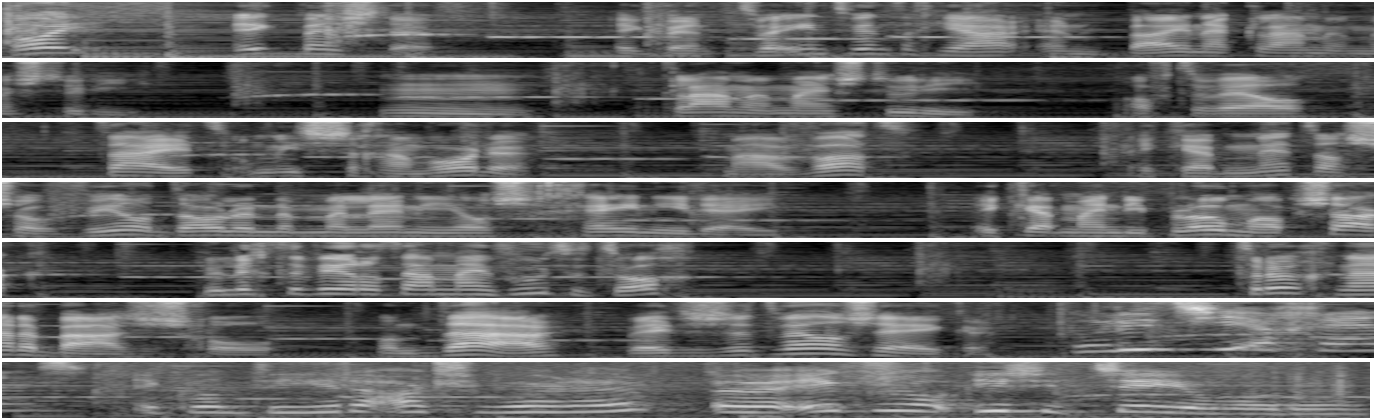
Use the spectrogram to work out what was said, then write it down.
Hoi, ik ben Stef. Ik ben 22 jaar en bijna klaar met mijn studie. Hmm, klaar met mijn studie. Oftewel, tijd om iets te gaan worden. Maar wat? Ik heb net als zoveel dolende millennials geen idee. Ik heb mijn diploma op zak. Nu ligt de wereld aan mijn voeten, toch? Terug naar de basisschool, want daar weten ze het wel zeker. Politieagent. Ik wil dierenarts worden. Uh, ik wil ICT'er worden.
